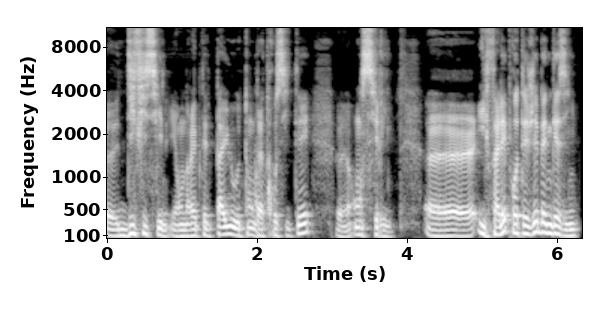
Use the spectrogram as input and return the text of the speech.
difficile, et on n'aurait peut-être pas eu autant d'atrocités en Syrie. Il fallait protéger Benghazi.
